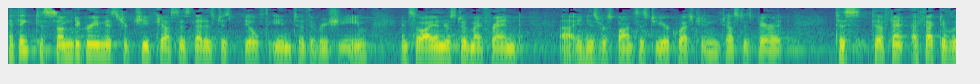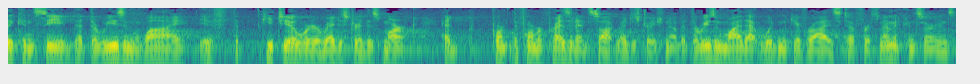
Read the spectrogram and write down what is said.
I think to some degree, Mr. Chief Justice, that is just built into the regime. And so I understood my friend uh, in his responses to your question, Justice Barrett, to, to eff- effectively concede that the reason why, if the PTO were to register this mark, had form, the former president sought registration of it. The reason why that wouldn't give rise to First Amendment concerns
